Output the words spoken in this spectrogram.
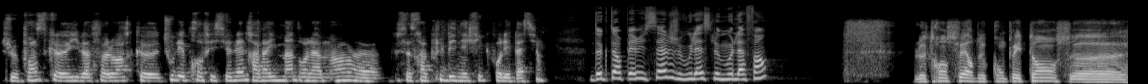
Je pense qu'il va falloir que tous les professionnels travaillent main dans la main. Ce sera plus bénéfique pour les patients. Docteur Pérussel, je vous laisse le mot de la fin le transfert de compétences, euh,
